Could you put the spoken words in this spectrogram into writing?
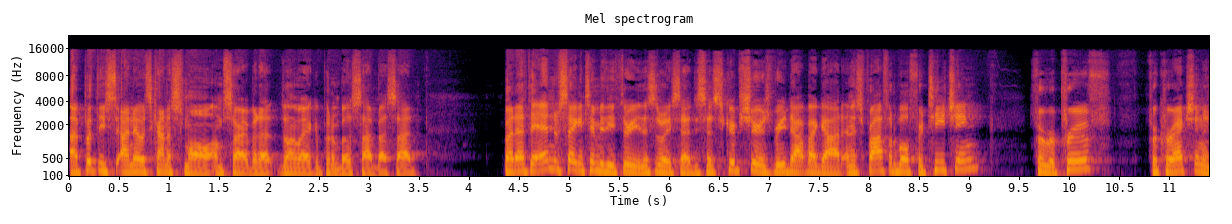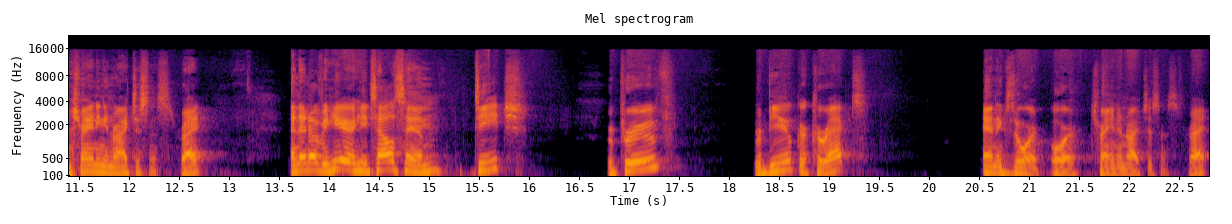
I put these, I know it's kind of small, I'm sorry, but the only way I could put them both side by side. But at the end of 2 Timothy 3, this is what he said. He says, Scripture is breathed out by God and it's profitable for teaching, for reproof, for correction, and training in righteousness, right? And then over here, he tells him, teach, reprove, rebuke or correct, and exhort or train in righteousness, right?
